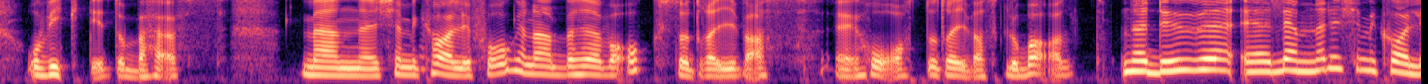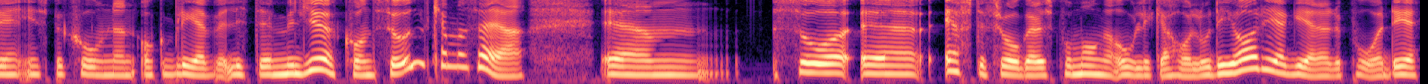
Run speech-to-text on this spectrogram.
och viktigt och behövs. Men eh, kemikaliefrågorna behöver också drivas eh, hårt och drivas globalt. När du eh, eh lämnade Kemikalieinspektionen och blev lite miljökonsult kan man säga, ehm, så eh, efterfrågades på många olika håll och det jag reagerade på det,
